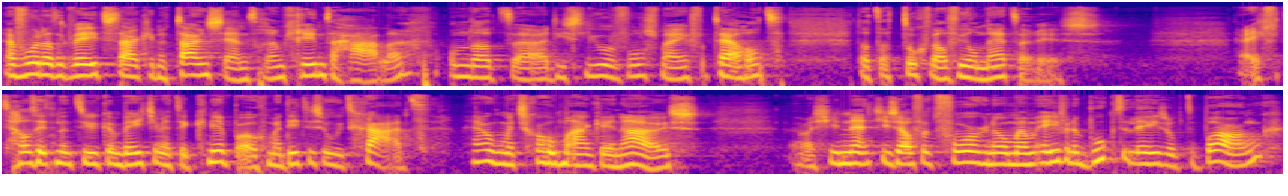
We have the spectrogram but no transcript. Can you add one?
En voordat ik weet, sta ik in het tuincentrum grind te halen. Omdat uh, die sluwe vos mij vertelt dat dat toch wel veel netter is. Ja, ik vertel dit natuurlijk een beetje met een knipoog, maar dit is hoe het gaat. ook met schoonmaken in huis. Als je net jezelf hebt voorgenomen om even een boek te lezen op de bank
